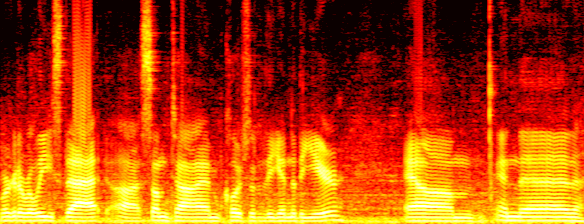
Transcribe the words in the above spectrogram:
we're gonna release that uh, sometime closer to the end of the year. Um, and then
